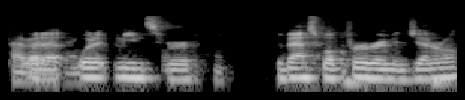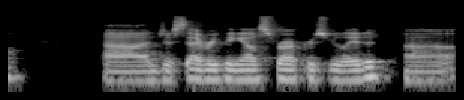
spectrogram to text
what, uh, what it means for the basketball program in general, uh, and just everything else Rutgers related. Uh,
